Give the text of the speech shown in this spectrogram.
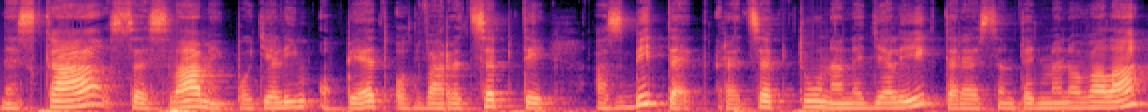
Dneska se s vámi podělím opět o dva recepty a zbytek receptů na neděli, které jsem teď jmenovala,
